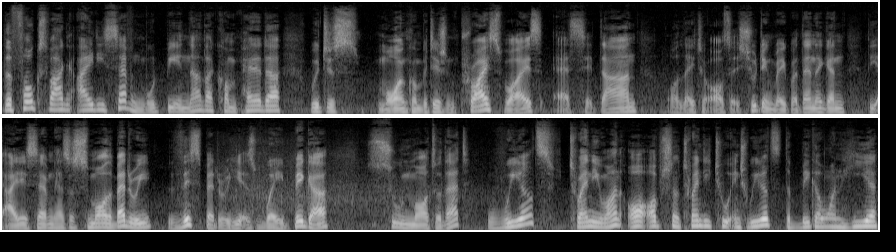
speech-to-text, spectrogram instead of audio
the Volkswagen ID7 would be another competitor which is more in competition price-wise as sedan or later also a shooting brake. But then again, the ID7 has a smaller battery. This battery here is way bigger. Soon more to that. Wheels 21 or optional 22 inch wheels. The bigger one here.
